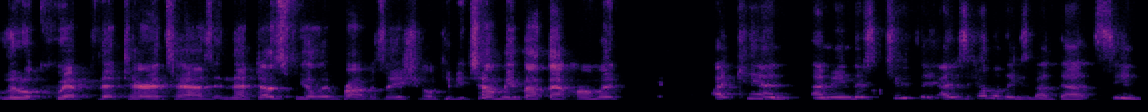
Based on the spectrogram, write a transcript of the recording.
little quip that Terrence has, and that does feel improvisational. Can you tell me about that moment? I can. I mean, there's two things. There's a couple of things about that scene.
